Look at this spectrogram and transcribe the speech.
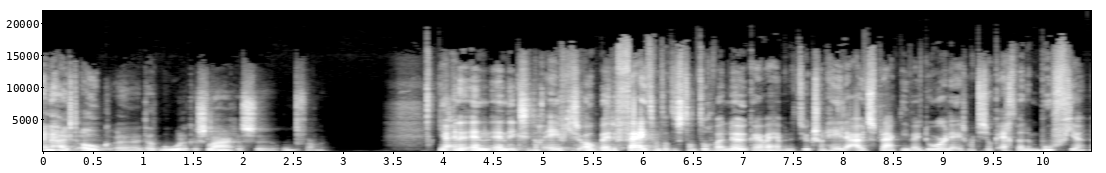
En hij heeft ook eh, dat behoorlijke salaris eh, ontvangen. Ja, en, en, en ik zit nog eventjes ook bij de feiten, want dat is dan toch wel leuk. We hebben natuurlijk zo'n hele uitspraak die wij doorlezen, maar het is ook echt wel een boefje.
